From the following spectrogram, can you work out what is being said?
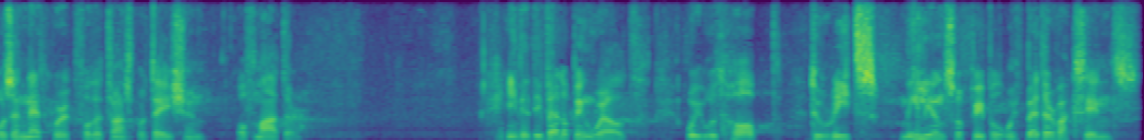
was a network for the transportation of matter. In the developing world, we would hope to reach millions of people with better vaccines,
